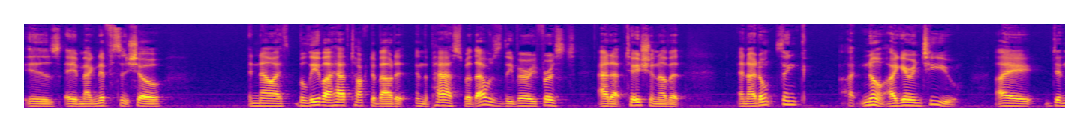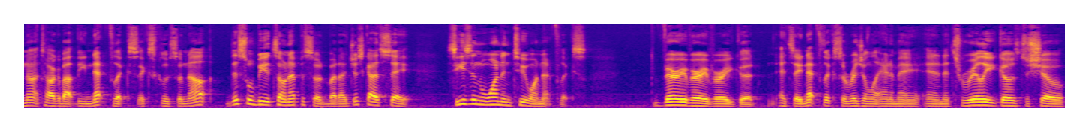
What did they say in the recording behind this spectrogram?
is a magnificent show. And now I believe I have talked about it in the past, but that was the very first adaptation of it. And I don't think, I, no, I guarantee you, I did not talk about the Netflix exclusive. Now, this will be its own episode, but I just gotta say, season one and two on Netflix, very, very, very good. It's a Netflix original anime, and it really goes to show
